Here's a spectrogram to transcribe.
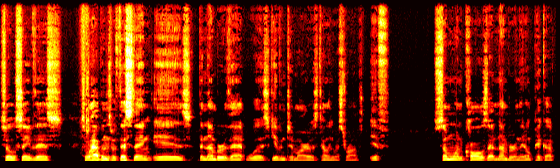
so save this. So what happens with this thing is the number that was given to Mario's Italian restaurant. If someone calls that number and they don't pick up,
